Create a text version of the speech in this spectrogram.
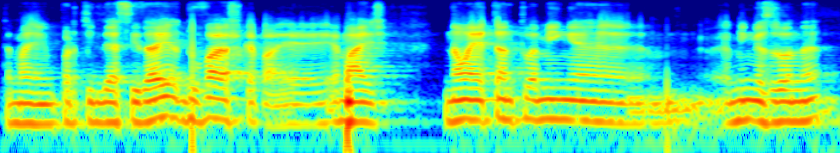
também partilho dessa ideia. Do Vasco, epá, é, é mais não é tanto a minha, a minha zona,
